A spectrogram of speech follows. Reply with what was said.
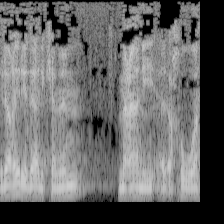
إلى غير ذلك من معاني الأخوة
